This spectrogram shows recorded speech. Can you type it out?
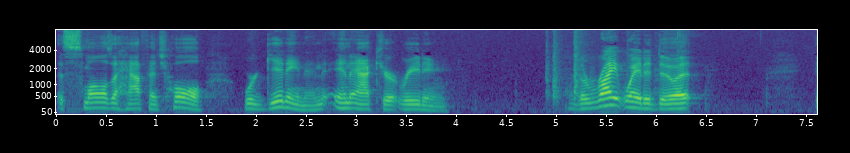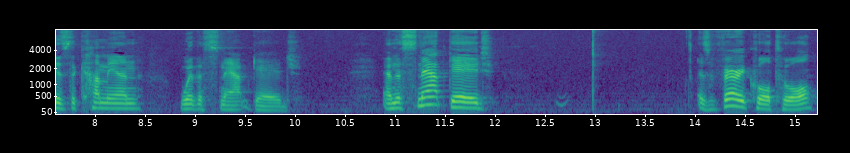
as small as a half inch hole, we're getting an inaccurate reading. The right way to do it is to come in with a snap gauge. And the snap gauge is a very cool tool.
